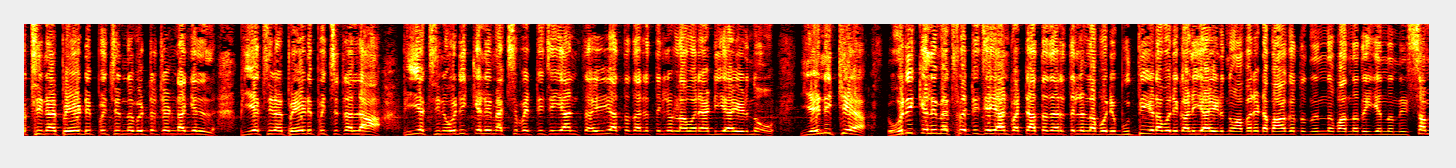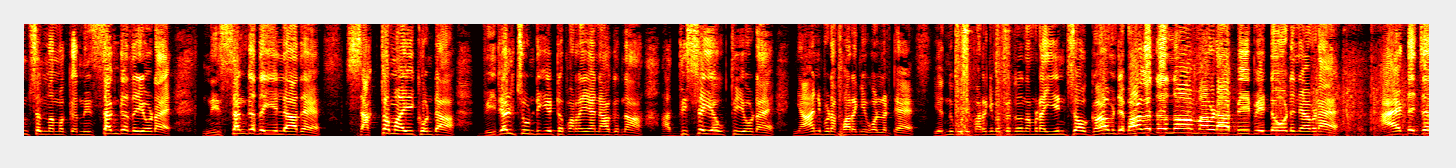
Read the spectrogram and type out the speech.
എക്സിനെ പേടിപ്പിച്ചെന്ന് വിട്ടിട്ടുണ്ടെങ്കിൽ പി എക്സിനെ പേടിപ്പിച്ചിട്ടല്ല. പി എക്സിന് ഒരിക്കലും എക്സ്പെക്ട് ചെയ്യാൻ കഴിയാത്ത തരത്തിലുള്ള ഒരടിയായിരുന്നു. എനിക്ക് ഒരിക്കലും എക്സ്പെക്ട് ചെയ്യാൻ പറ്റാത്ത തരത്തിലുള്ള ഒരു ബുദ്ധിയുടെ ഒരു കളിയായിരുന്നു അവരുടെ ഭാഗത്ത് നിന്ന് വന്നത് എന്ന് നിസ്സംശം നമുക്ക് നിസ്സംഗതയോടെ നിസ്സംഗതയില്ലാതെ ശക്തമായി കൊണ്ട് വിരൽ ചൂണ്ടിയിട്ട് പറയാനാകുന്ന അതിശയോക്തിയോടെ ഞാനിവിടെ പറഞ്ഞു കൊള്ളട്ടെ എന്നുകൂടി പറഞ്ഞു വെക്കുന്നു നമ്മുടെ ഇൻസോ ഗവൺമെന്റ് ഭാഗത്തു നിന്നും അവിടെ ബി ഡോഡിനെ അവിടെ അടിച്ച്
